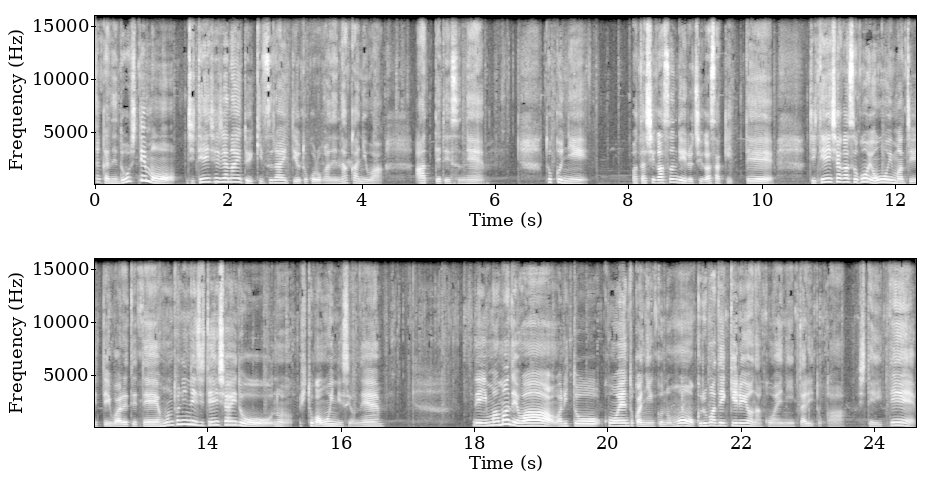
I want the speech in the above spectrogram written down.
なんかねどうしても自転車じゃないと行きづらいっていうところがね中にはあってですね特に私が住んでいる茅ヶ崎って自転車がすごい多い町って言われてて本当にね自転車移動の人が多いんですよね。で今までは割と公園とかに行くのも車で行けるような公園に行ったりとかしていて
